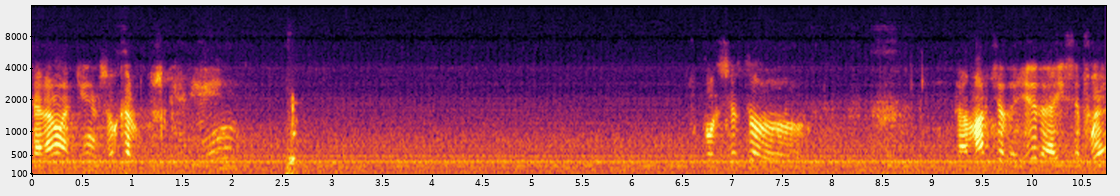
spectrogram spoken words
instalaron aquí en el Zócalo, pues qué bien. Por cierto, la marcha de ayer ahí se fue,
